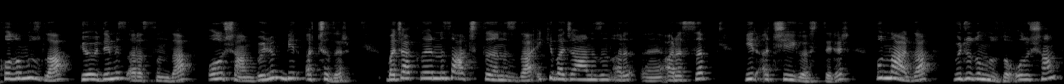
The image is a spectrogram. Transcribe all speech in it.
kolumuzla gövdemiz arasında oluşan bölüm bir açıdır. Bacaklarınızı açtığınızda iki bacağınızın ar- arası bir açıyı gösterir. Bunlar da vücudumuzda oluşan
